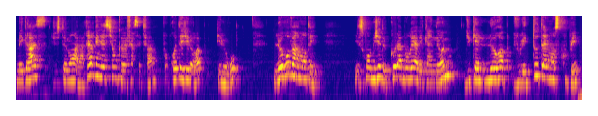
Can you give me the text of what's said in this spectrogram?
Mais grâce justement à la réorganisation que va faire cette femme pour protéger l'Europe et l'euro, l'euro va remonter. Ils seront obligés de collaborer avec un homme duquel l'Europe voulait totalement se couper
